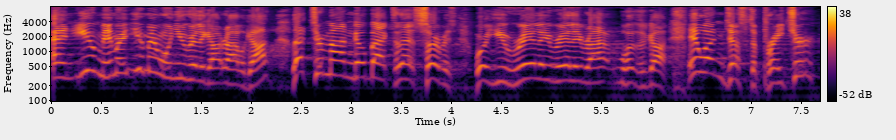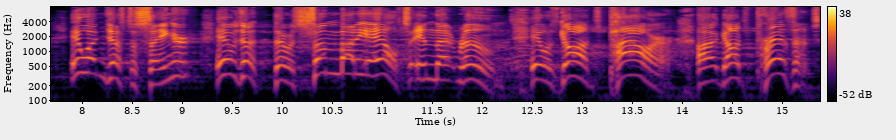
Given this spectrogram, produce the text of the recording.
And you remember, you remember when you really got right with God? Let your mind go back to that service where you really, really right with God. It wasn't just a preacher. It wasn't just a singer. It was just, there was somebody else in that room. It was God's power, uh, God's presence,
